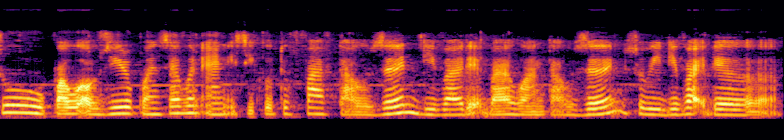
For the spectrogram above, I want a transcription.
2 power of 0.7 n is equal to 5000 divided by 1000. So we divide the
